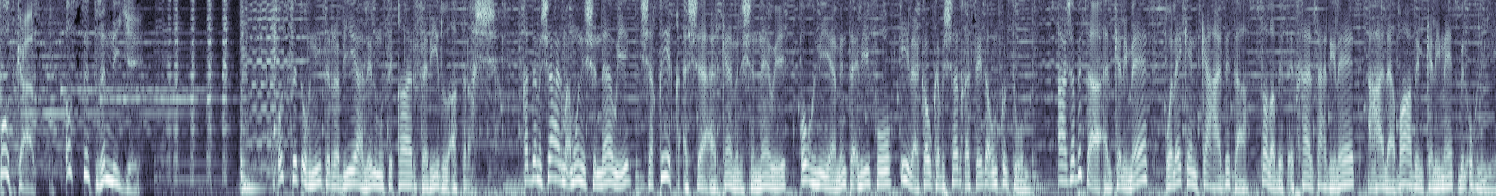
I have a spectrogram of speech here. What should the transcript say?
بودكاست قصة غنية. قصة أغنية الربيع للموسيقار فريد الأطرش. قدم الشاعر مأمون الشناوي شقيق الشاعر كامل الشناوي أغنية من تأليفه إلى كوكب الشرق السيدة أم كلثوم. أعجبتها الكلمات ولكن كعادتها طلبت إدخال تعديلات على بعض الكلمات بالأغنية.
